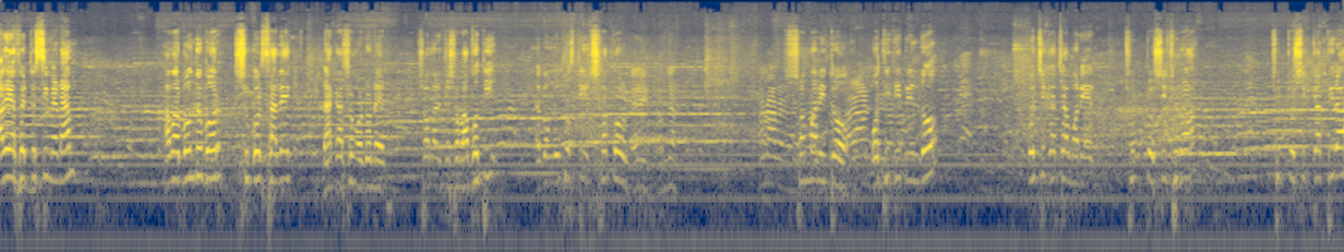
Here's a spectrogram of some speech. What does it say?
আলিয়া ফেরদৌসি ম্যাডাম, আমার বন্ধুবর শুকর সালেক, ঢাকা সংগঠনের সম্মানিত সভাপতি এবং উপস্থিত সকল সম্মানিত অতিথিবৃন্দ কচিকাচা মনের ছোট্ট শিশুরা, ছোট্ট শিক্ষার্থীরা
